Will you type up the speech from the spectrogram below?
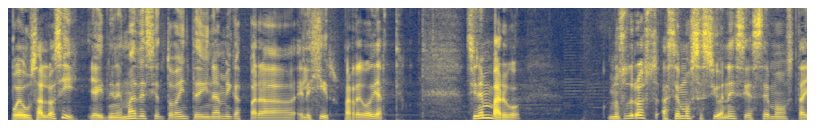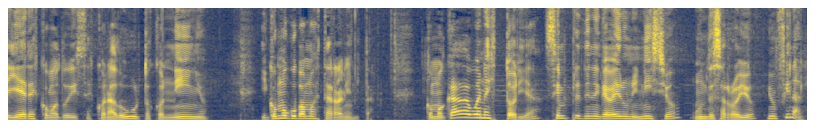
puedes usarlo así, y ahí tienes más de 120 dinámicas para elegir, para regodearte. Sin embargo, nosotros hacemos sesiones y hacemos talleres, como tú dices, con adultos, con niños. ¿Y cómo ocupamos esta herramienta? Como cada buena historia, siempre tiene que haber un inicio, un desarrollo y un final.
